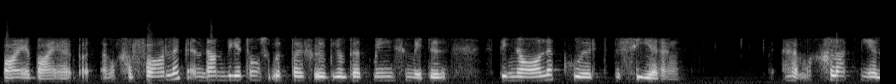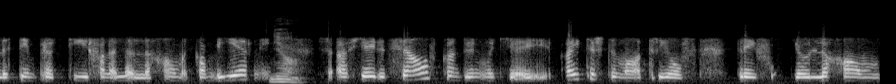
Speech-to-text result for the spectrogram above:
baie baie um, gevaarlik en dan weet ons ook byvoorbeeld dat mense met 'n spinale koordbesering ehm um, glad nie hulle temperatuur van hulle liggaam kan beheer nie. Ja. So as jy dit self kan doen, moet jy uiterste maatreëls betref jou liggaam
